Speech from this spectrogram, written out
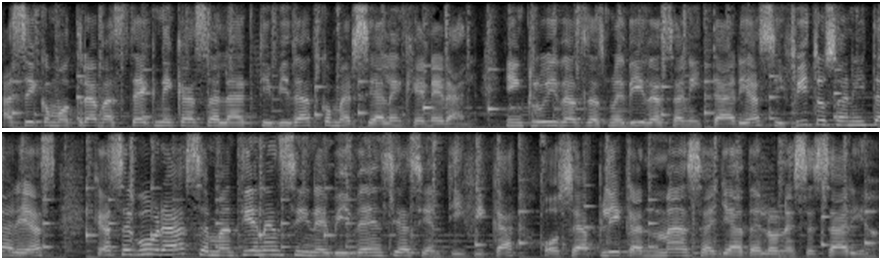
así como trabas técnicas a la actividad comercial en general, incluidas las medidas sanitarias y fitosanitarias que asegura se mantienen sin evidencia científica o se aplican más allá de lo necesario.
